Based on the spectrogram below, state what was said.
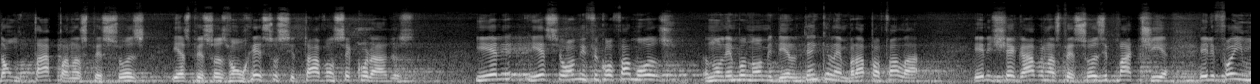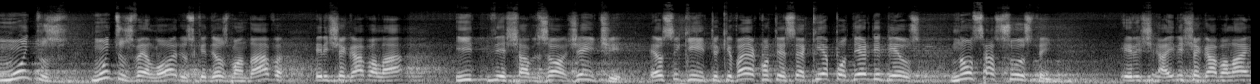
dar um tapa nas pessoas e as pessoas vão ressuscitar, vão ser curadas. E, ele, e esse homem ficou famoso. Eu não lembro o nome dele, tem que lembrar para falar. Ele chegava nas pessoas e batia. Ele foi em muitos, muitos velórios que Deus mandava. Ele chegava lá e deixava dizer: Ó, oh, gente, é o seguinte: o que vai acontecer aqui é poder de Deus. Não se assustem. Ele, aí ele chegava lá e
